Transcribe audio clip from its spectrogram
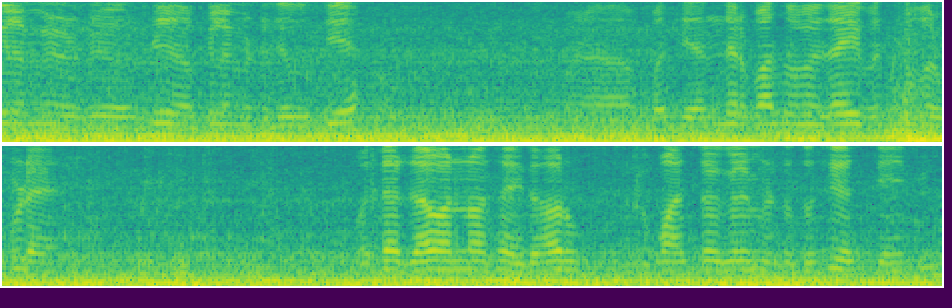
કિલોમીટર કિલોમીટર જેવું છે. પણ પછી અંદર પાછો જાય પછી ખબર પડે. વધારે જવાનું ન થાય તો સારું. પાંચ છ કિલોમીટર તો છે જ ત્યાંથી.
